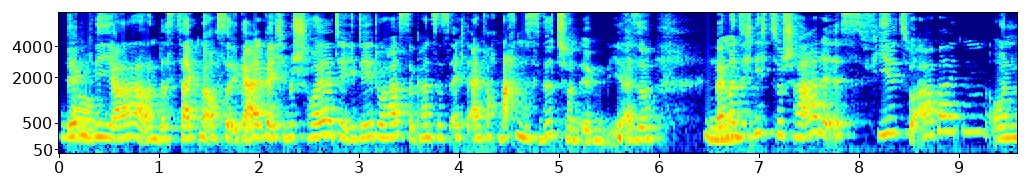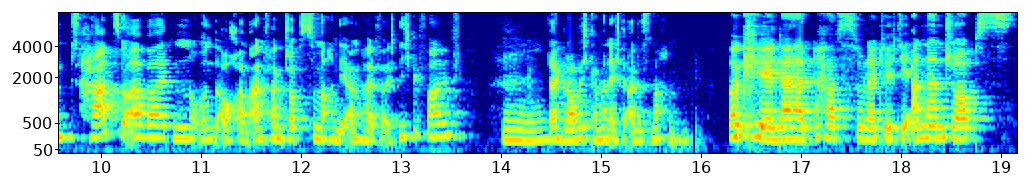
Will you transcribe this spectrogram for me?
Wow. Irgendwie ja, und das zeigt mir auch so, egal welche bescheuerte Idee du hast, du kannst es echt einfach machen, das wird schon irgendwie. Also, Mhm. wenn man sich nicht zu schade ist, viel zu arbeiten und hart zu arbeiten und auch am Anfang Jobs zu machen, die einem halt vielleicht nicht gefallen, Mhm. dann glaube ich, kann man echt alles machen. Okay, und dann hast du natürlich die anderen Jobs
